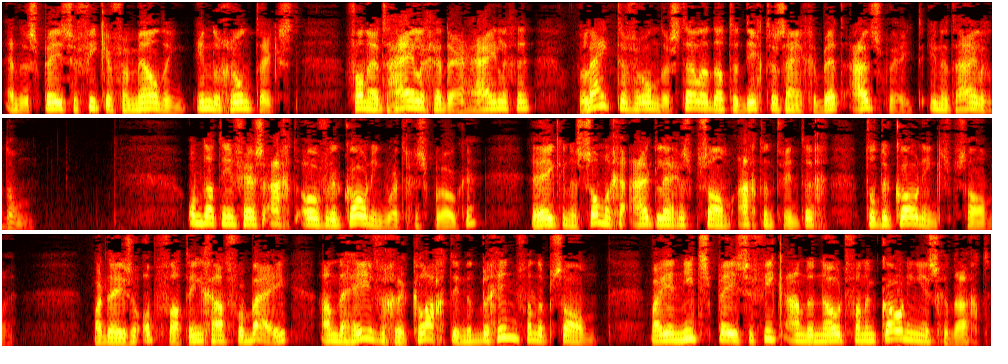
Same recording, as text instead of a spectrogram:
En de specifieke vermelding in de grondtekst van het heilige der heiligen lijkt te veronderstellen dat de dichter zijn gebed uitspreekt in het heiligdom. Omdat in vers 8 over de koning wordt gesproken, rekenen sommige uitleggers Psalm 28 tot de koningspsalmen. Maar deze opvatting gaat voorbij aan de hevige klacht in het begin van de psalm, waarin niet specifiek aan de nood van een koning is gedacht,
